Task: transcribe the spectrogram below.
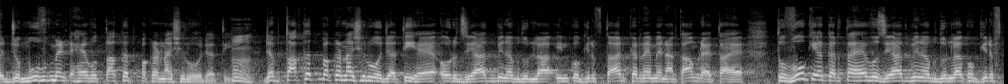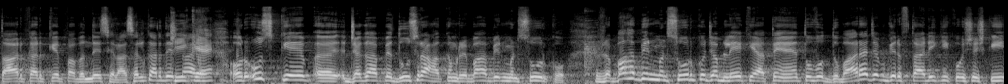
جو موومنٹ ہے وہ طاقت پکڑنا شروع ہو جاتی ہے۔ جب طاقت پکڑنا شروع ہو جاتی ہے اور زیاد بن عبداللہ ان کو گرفتار کرنے میں ناکام رہتا ہے تو وہ کیا کرتا ہے؟ وہ زیاد بن عبداللہ کو گرفتار کر کے پابندے سلاسل کر دیتا ہے۔ اور اس کے جگہ پہ دوسرا حکم رباہ بن منصور کو۔ رباہ بن منصور کو جب لے کے آتے ہیں تو وہ دوبارہ جب گرفتاری کی کوشش کی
